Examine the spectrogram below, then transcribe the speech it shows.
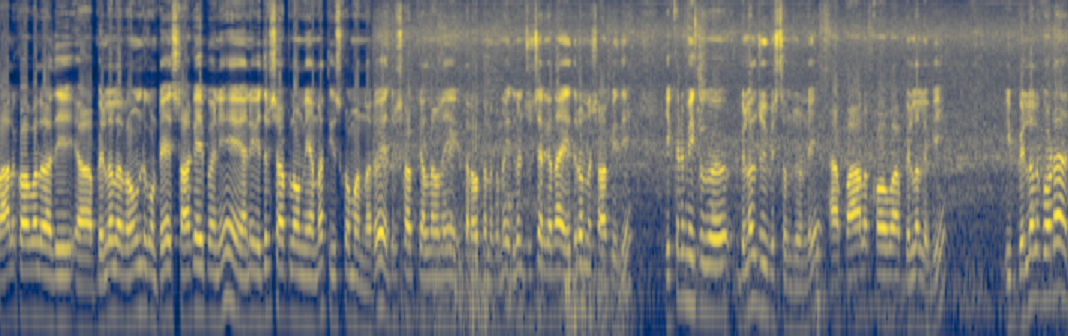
పాలకోవాలు అది ఆ, బిళ్ళలు రౌండ్గా ఉంటాయి స్టాక్ అయిపోయినాయి. అని ఎదురు షాప్లో ఉన్నాయన్న తీసుకోమన్నారు. ఎదురు షాప్కి వెళ్దామని తర్వాత అనుకున్నాం. ఇదిగో చూశారు కదా ఎదురున్న షాప్ ఇది. ఇక్కడ మీకు బిళ్ళలు చూపిస్తాం చూడండి. ఆ పాలకోవా బిల్లలు బిళ్ళలు ఇవి ఈ బిళ్ళలు కూడా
